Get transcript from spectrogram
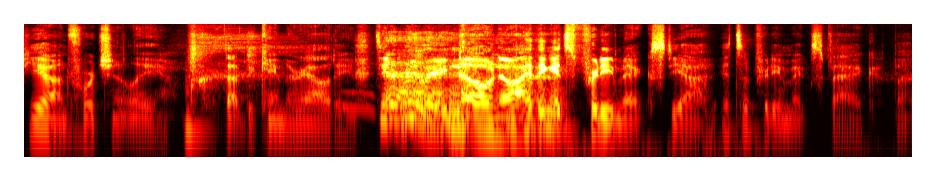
yeah. Unfortunately, that became the reality. Did it really? No, no. I think it's pretty mixed. Yeah, it's a pretty mixed bag. But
